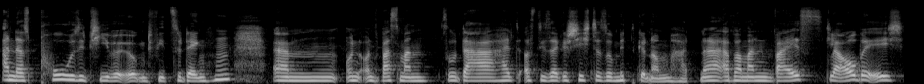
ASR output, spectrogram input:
an das Positive irgendwie zu denken ähm, und, und was man so da halt aus dieser Geschichte so mitgenommen hat. Ne? Aber man weiß, glaube ich,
